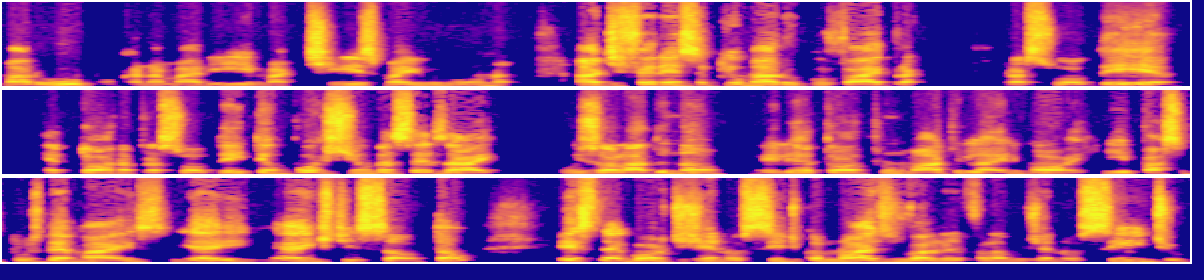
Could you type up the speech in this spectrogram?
Marubo, Canamari, Matiz, Maiuruna. A diferença é que o Marubo vai para a sua aldeia, retorna para a sua aldeia e tem um postinho da CESAI. O isolado não, ele retorna para o mato e lá ele morre, e passa para os demais, e aí é a extinção. Então, esse negócio de genocídio, quando nós falamos genocídio,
